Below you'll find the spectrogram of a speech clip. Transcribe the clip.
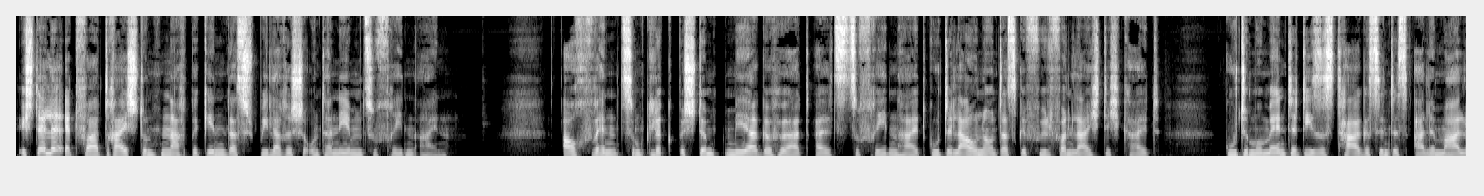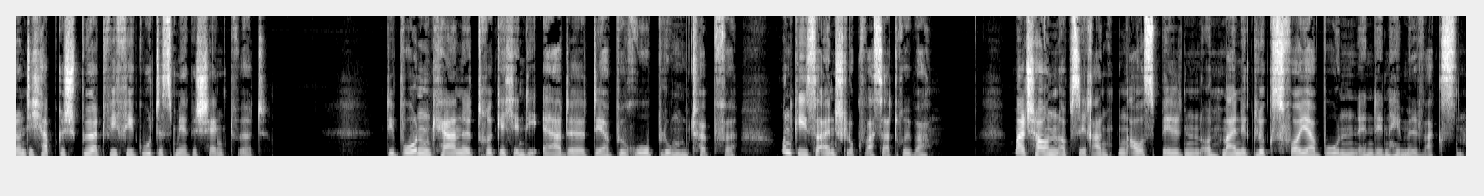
Ich stelle etwa drei Stunden nach Beginn das spielerische Unternehmen zufrieden ein. Auch wenn zum Glück bestimmt mehr gehört als Zufriedenheit, gute Laune und das Gefühl von Leichtigkeit. Gute Momente dieses Tages sind es allemal und ich habe gespürt, wie viel Gutes mir geschenkt wird. Die Bohnenkerne drücke ich in die Erde der Büroblumentöpfe und gieße einen Schluck Wasser drüber. Mal schauen, ob sie Ranken ausbilden und meine Glücksfeuerbohnen in den Himmel wachsen.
